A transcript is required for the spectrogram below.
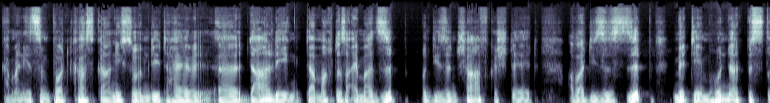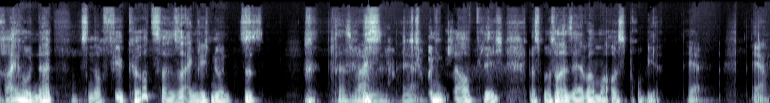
kann man jetzt im Podcast gar nicht so im Detail äh, darlegen. Da macht es einmal ZIP und die sind scharf gestellt. Aber dieses ZIP mit dem 100 bis 300 ist noch viel kürzer. Das ist eigentlich nur ein. Das war ja. unglaublich. Das muss man selber mal ausprobieren. Ja, ja.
